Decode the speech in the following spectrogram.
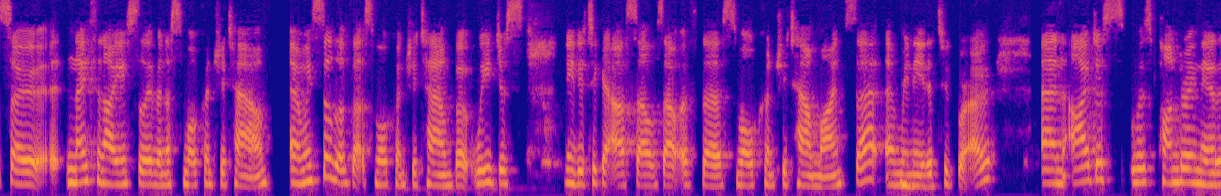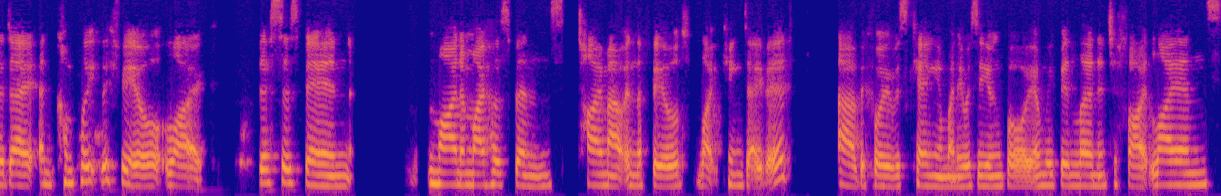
So Nathan and I used to live in a small country town, and we still love that small country town, but we just needed to get ourselves out of the small country town mindset, and we mm-hmm. needed to grow. And I just was pondering the other day and completely feel like this has been mine and my husband's time out in the field, like King David. Uh, before he was king and when he was a young boy, and we've been learning to fight lions.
